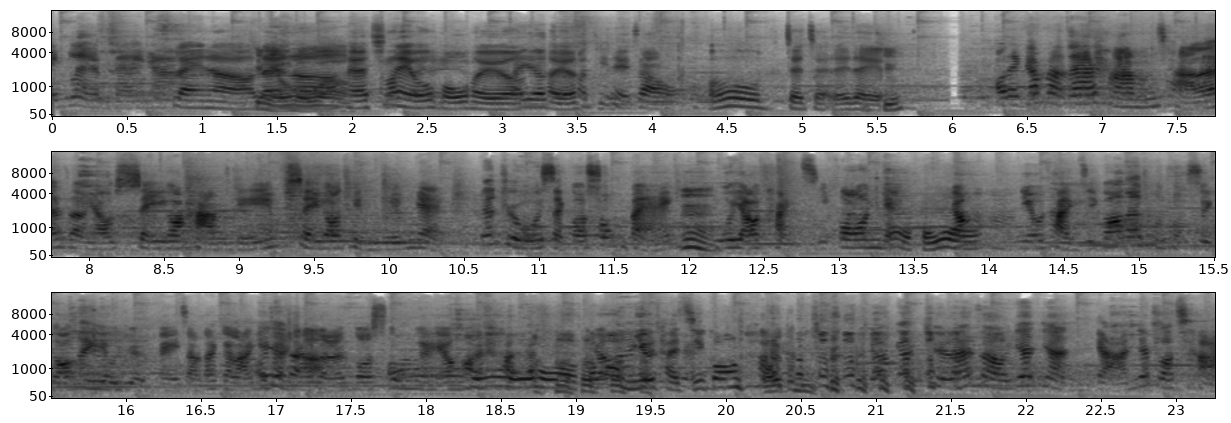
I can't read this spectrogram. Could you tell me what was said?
景靚唔靚啊？靚啊，天啊係啊，天氣好好，係啊，係啊，天氣就哦，謝謝你哋。我哋今日咧下午茶咧就有四個鹹點、四個甜點嘅，跟住會食個鬆餅，嗯會有提子乾嘅。哦好喎咁唔要提子乾咧，同同事講你要原味就得㗎啦，一人有兩個鬆嘅，因為好好啊，咁我唔要提子乾。我哋都唔知。咁跟住咧就一人揀一個茶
